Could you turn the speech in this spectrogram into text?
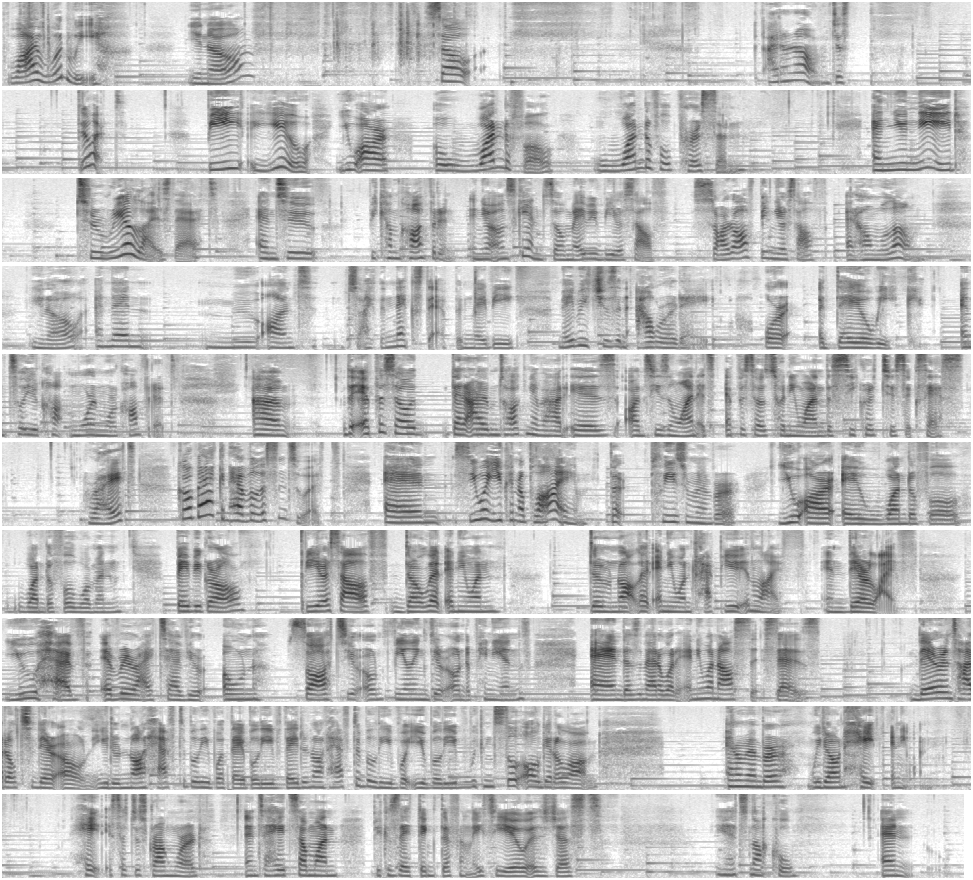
Why would we? You know? So, I don't know. Just do it. Be you. You are a wonderful, wonderful person. And you need to realize that and to become confident in your own skin. So maybe be yourself. Start off being yourself at home alone, you know, and then move on to, to like the next step and maybe maybe choose an hour a day or a day a week until you're more and more confident. Um, the episode that I'm talking about is on season one. It's episode 21, The Secret to Success. Right? Go back and have a listen to it and see what you can apply. But please remember, you are a wonderful, wonderful woman. Baby girl, be yourself. Don't let anyone, do not let anyone trap you in life, in their life. You have every right to have your own thoughts, your own feelings, your own opinions, and doesn't matter what anyone else says. They're entitled to their own. You do not have to believe what they believe. They do not have to believe what you believe. We can still all get along. And remember, we don't hate anyone. Hate is such a strong word. And to hate someone because they think differently to you is just, yeah, it's not cool. And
